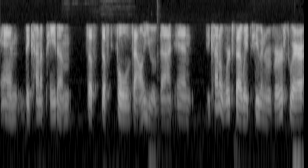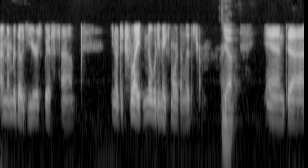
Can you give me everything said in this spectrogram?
and they kind of paid him the the full value of that, and it kind of works that way too in reverse. Where I remember those years with um, you know, Detroit, nobody makes more than Lidstrom. Right? Yeah. And uh,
